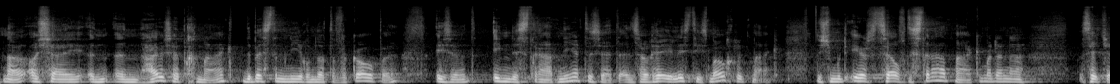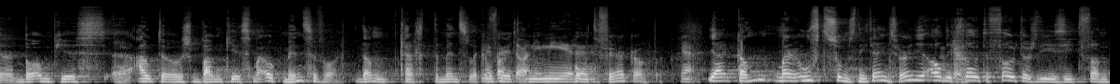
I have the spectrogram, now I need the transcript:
Nou, als jij een, een huis hebt gemaakt, de beste manier om dat te verkopen is het in de straat neer te zetten en zo realistisch mogelijk maken. Dus je moet eerst zelf de straat maken, maar daarna zet je boompjes, eh, auto's, bankjes, maar ook mensen voor. Dan krijgt de menselijke Dan kun je het factor animeren. om het te verkopen. Ja. Ja, kan, maar hoeft soms niet eens hoor. Je, al die grote foto's die je ziet van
